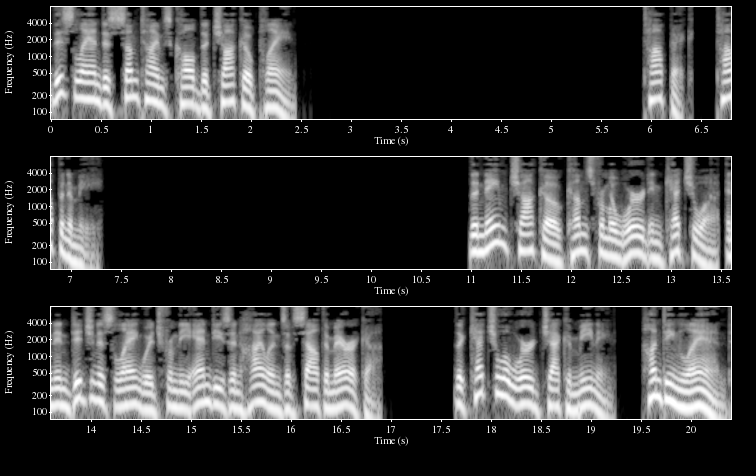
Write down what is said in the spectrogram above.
This land is sometimes called the Chaco Plain. Toponymy The name Chaco comes from a word in Quechua, an indigenous language from the Andes and highlands of South America. The Quechua word chaca meaning, hunting land,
